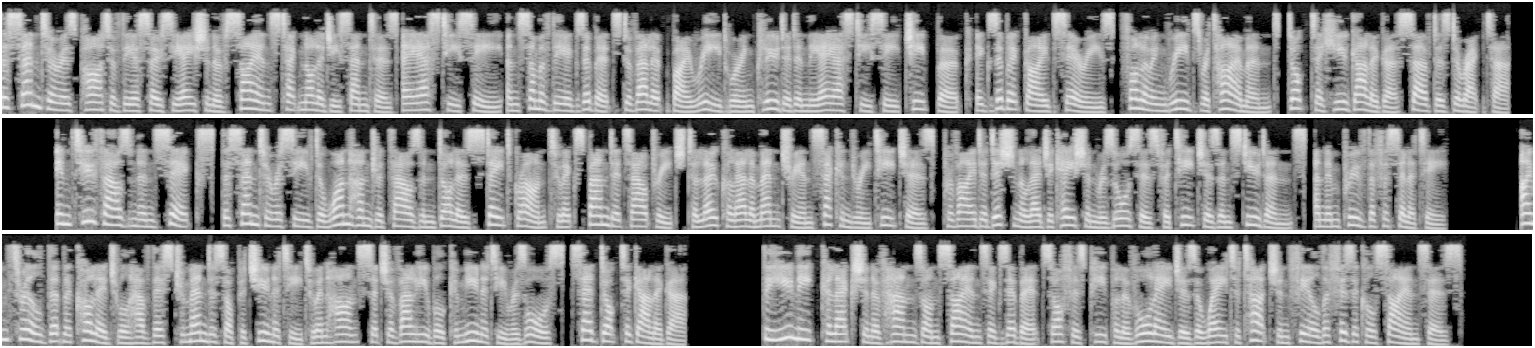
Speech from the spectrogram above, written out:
The center is part of the Association of Science Technology Centers (ASTC), and some of the exhibits developed by Read were included in the ASTC Cheapbook exhibit guide series. Following Read's retirement, Dr. Hugh Gallagher served as director. In 2006, the center received a $100,000 state grant to expand its outreach to local elementary and secondary teachers, provide additional education resources for teachers and students, and improve the facility. I'm thrilled that the college will have this tremendous opportunity to enhance such a valuable community resource, said Dr. Gallagher. The unique collection of hands-on science exhibits offers people of all ages a way to touch and feel the physical sciences.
